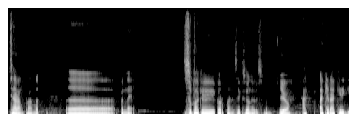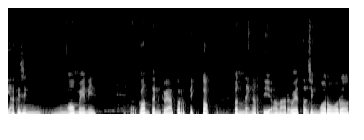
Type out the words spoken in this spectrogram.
jarang banget eh kena sebagai korban seksual harassment. Iya. Ak- Akhir-akhir iki akeh sing ngomeni konten kreator TikTok. Kon nek ngerti ana arek wedok sing moro-moro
